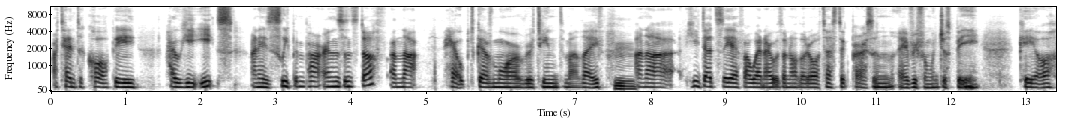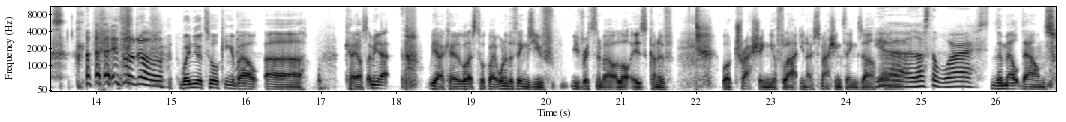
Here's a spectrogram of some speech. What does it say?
I tend to copy how he eats and his sleeping patterns and stuff, and that helped give more routine to my life. Mm. And uh, he did say if I went out with another autistic person, everything would just be chaos. I don't know. when you're talking about uh, chaos, I mean, uh, yeah, okay. Well, let's talk about it. One of the things you've you've written about a lot is kind of well, trashing your flat. You know, smashing things up. Yeah, that's the worst. The meltdowns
